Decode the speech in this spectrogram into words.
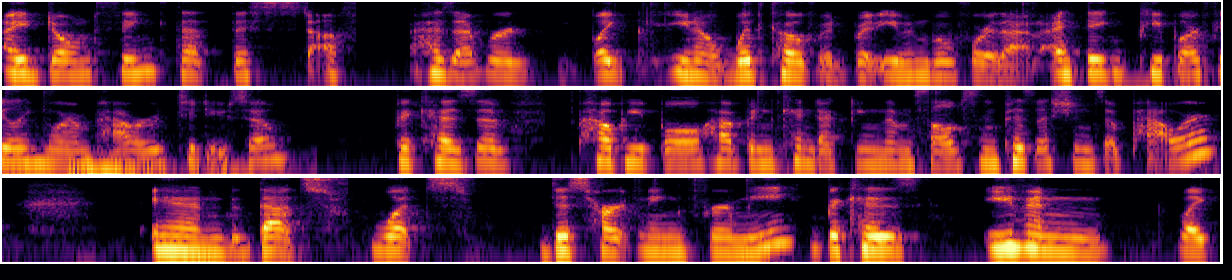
I don't think that this stuff has ever like you know with covid but even before that i think people are feeling more empowered to do so because of how people have been conducting themselves in positions of power and that's what's disheartening for me because even like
